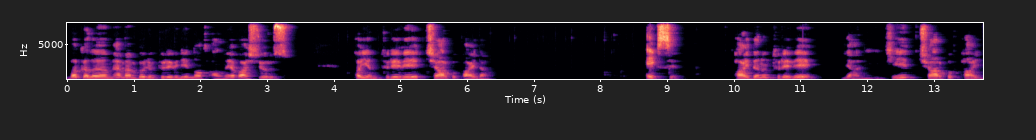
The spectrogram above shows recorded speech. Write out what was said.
Bakalım hemen bölüm türevini not almaya başlıyoruz. Payın türevi çarpı payda. Eksi. Paydanın türevi yani 2 çarpı pay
